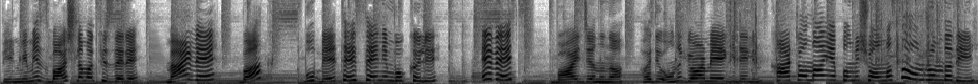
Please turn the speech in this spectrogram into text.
Filmimiz başlamak üzere. Merve, bak bu BTS'nin vokali. Evet. Vay canına. Hadi onu görmeye gidelim. Kartondan yapılmış olması umurumda değil.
